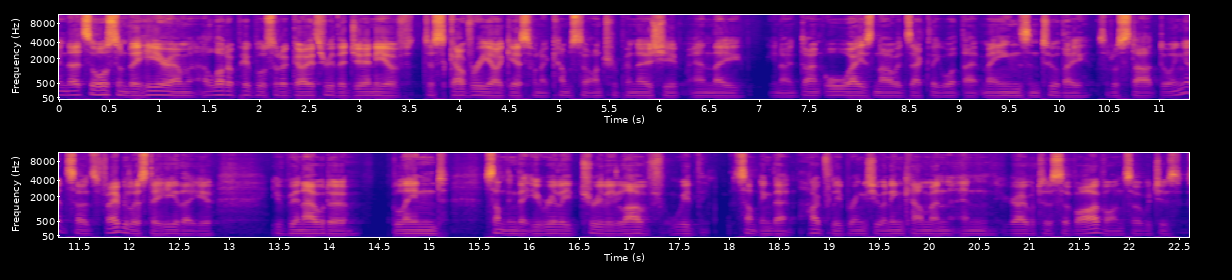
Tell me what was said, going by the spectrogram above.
I mean, that's awesome to hear. Um, a lot of people sort of go through the journey of discovery, I guess, when it comes to entrepreneurship, and they, you know, don't always know exactly what that means until they sort of start doing it. So it's fabulous to hear that you, you've been able to blend something that you really truly love with something that hopefully brings you an income and, and you're able to survive on. So which is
